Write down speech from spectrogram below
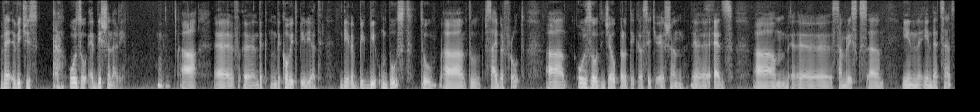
whe- which is also additionally uh, uh, f- uh, the, the COVID period gave a big, boost to uh, to cyber fraud. Uh, also, the geopolitical situation uh, adds um, uh, some risks um, in in that sense,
